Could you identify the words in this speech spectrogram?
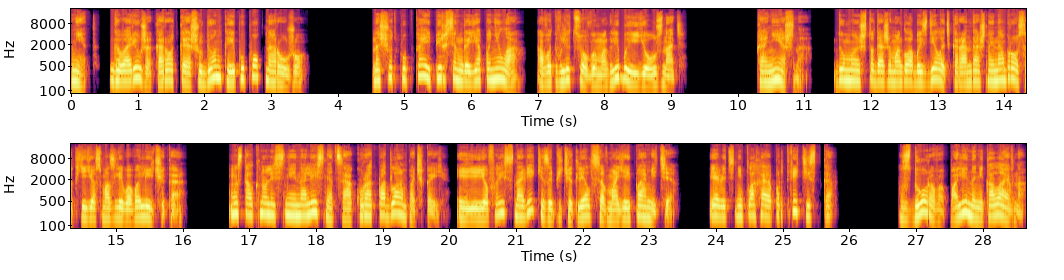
Нет, говорю же, короткая шубенка и пупок наружу. Насчет пупка и пирсинга я поняла, а вот в лицо вы могли бы ее узнать? Конечно. Думаю, что даже могла бы сделать карандашный набросок ее смазливого личика. Мы столкнулись с ней на лестнице аккурат под лампочкой, и ее фейс навеки запечатлелся в моей памяти. Я ведь неплохая портретистка. Здорово, Полина Николаевна.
